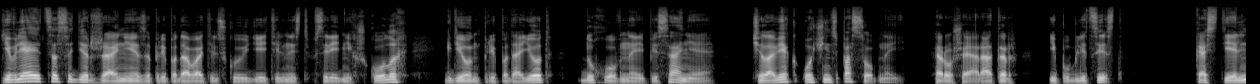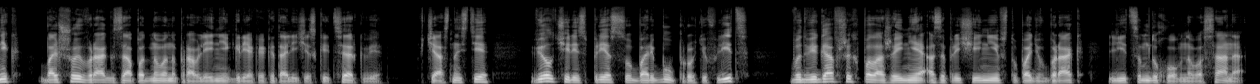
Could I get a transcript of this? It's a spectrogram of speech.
является содержание за преподавательскую деятельность в средних школах, где он преподает духовное писание. Человек очень способный, хороший оратор и публицист. Костельник — большой враг западного направления греко-католической церкви, в частности, вел через прессу борьбу против лиц, выдвигавших положение о запрещении вступать в брак лицам духовного сана.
